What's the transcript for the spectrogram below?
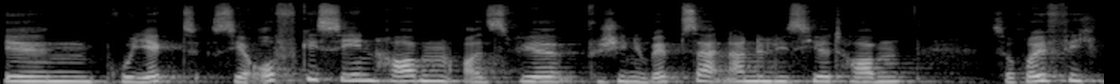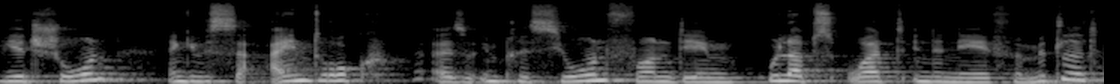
im Projekt sehr oft gesehen haben, als wir verschiedene Webseiten analysiert haben. So häufig wird schon ein gewisser Eindruck, also Impression von dem Urlaubsort in der Nähe vermittelt,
